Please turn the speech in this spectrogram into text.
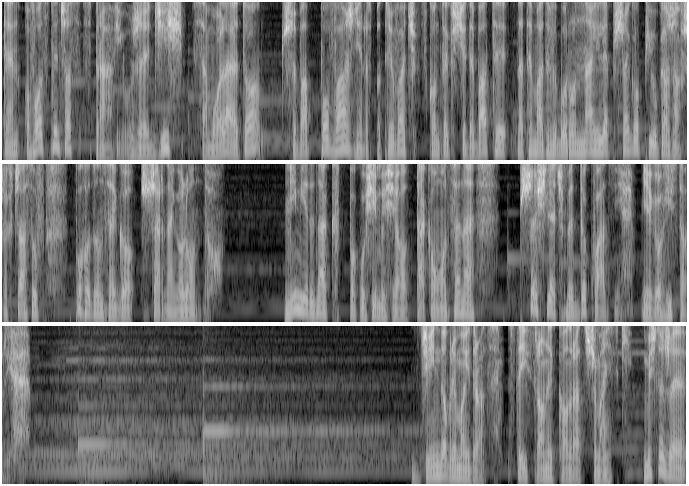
Ten owocny czas sprawił, że dziś Samuela Eto trzeba poważnie rozpatrywać w kontekście debaty na temat wyboru najlepszego piłkarza wszechczasów pochodzącego z Czarnego Lądu. Nim jednak pokusimy się o taką ocenę, prześledźmy dokładnie jego historię. Dzień dobry moi drodzy, z tej strony Konrad Szymański. Myślę, że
